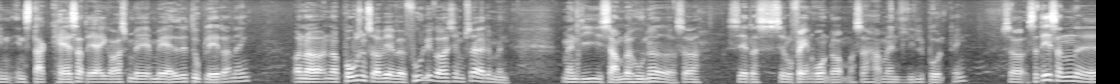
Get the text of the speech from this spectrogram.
en, en stak kasser der, ikke også, med, med alle dubletterne, ikke? Og når, når posen så er ved at være fuld, ikke også, jamen, så er det, man, man lige samler 100, og så sætter cellofan rundt om, og så har man en lille bund, ikke? Så, så det er sådan, øh,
